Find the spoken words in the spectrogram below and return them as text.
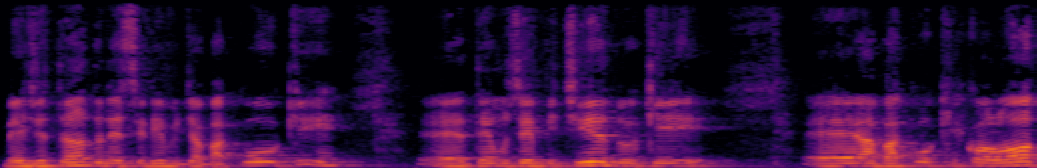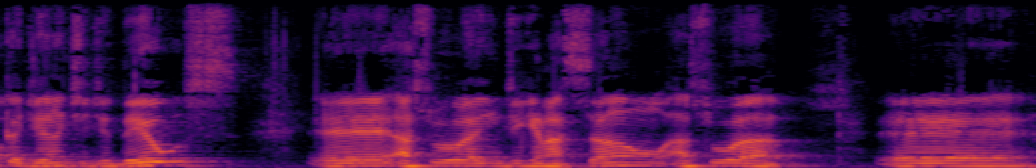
meditando nesse livro de Abacuque, é, temos repetido que é, Abacuque coloca diante de Deus é, a sua indignação, a sua é,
